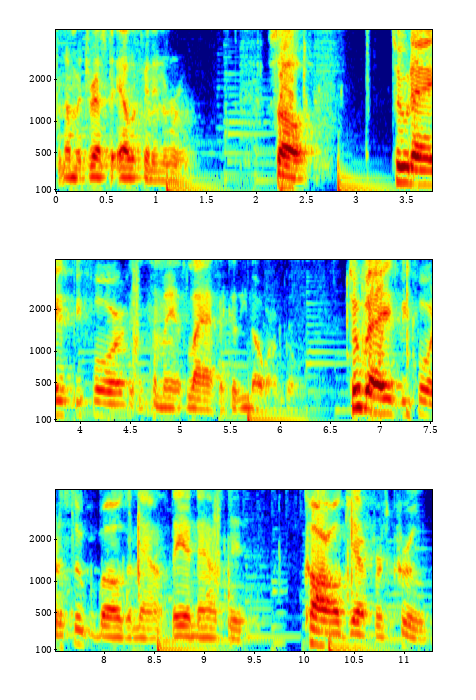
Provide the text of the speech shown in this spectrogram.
And I'm gonna address the elephant in the room. So, two days before, my man's laughing because he know where I'm going. Two days before the Super Bowl's announced, they announced that Carl Cheffers' crew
